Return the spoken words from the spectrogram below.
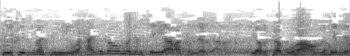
في خدمته وحاجة فهو مثل سيارة يركبها ومثل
